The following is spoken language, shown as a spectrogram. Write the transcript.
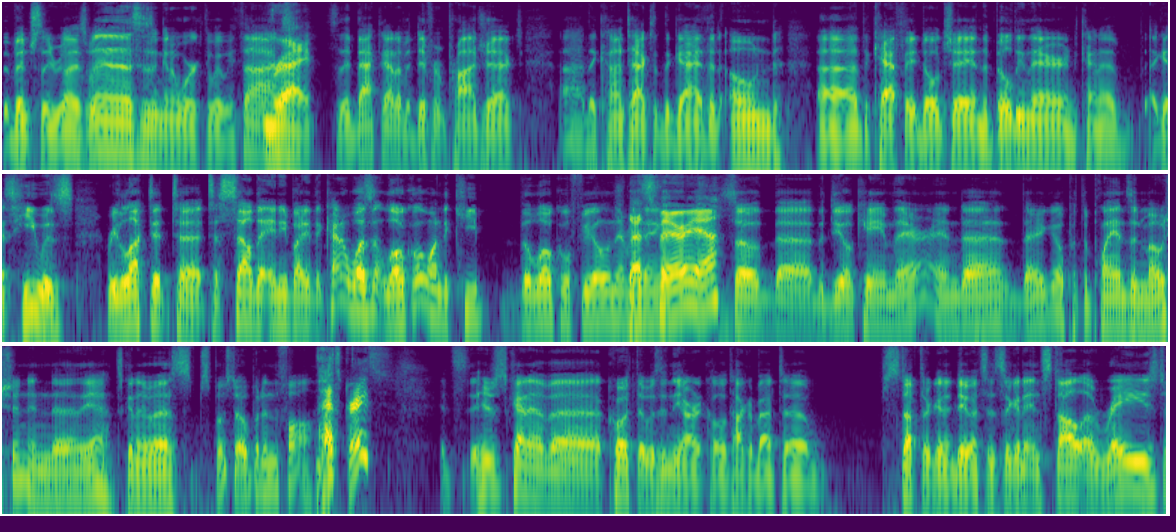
eventually realized, well, this isn't going to work the way we thought. Right. So they backed out of a different project. Uh, they contacted the guy that owned uh, the Caffe Dolce and the building there, and kind of, I guess he was reluctant to to sell to anybody that kind of wasn't local, wanted to keep the local feel and everything. That's fair. Yeah. So the the deal came there, and uh, there you go. Put the plans in motion, and uh, yeah, it's gonna uh, supposed to open in the fall. That's great. It's here's kind of a quote that was in the article talking about uh, stuff they're going to do. It says they're going to install a raised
